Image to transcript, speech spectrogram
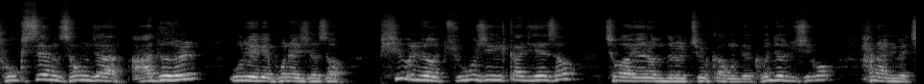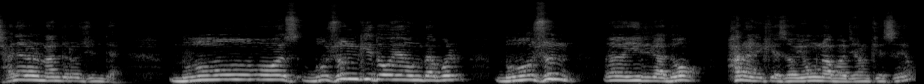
독생 성자 아들을 우리에게 보내셔서 피 흘려 죽으시기까지 해서 저와 여러분들을 죄 가운데 건져주시고 하나님의 자녀를 만들어 주신데 무슨 기도의 응답을 무슨 어, 일이라도 하나님께서 용납하지 않겠어요?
